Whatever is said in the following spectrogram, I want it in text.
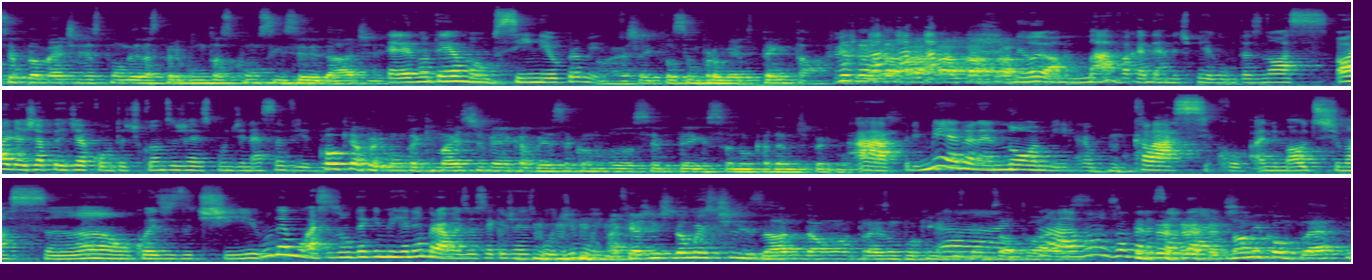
você promete responder as perguntas com sinceridade? Até levantei a mão. Sim, eu prometo. Ah, achei que fosse um prometo tentar. Não, eu amava caderno de perguntas. Nossa, olha, eu já perdi a conta de quantos eu já respondi nessa vida. Qual que é a pergunta que mais te vem à cabeça quando você pensa no caderno de perguntas? Ah, a primeira, né? Nome. Era um clássico. Animal de estimação, coisas do tipo. Não demo- Vocês vão ter que me relembrar, mas eu sei que eu já respondi muito. Aqui a gente dá uma estilizada, dá um, traz um pouquinho pros tempos Ai, atuais. Tá, vamos saudade. Nome completo,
